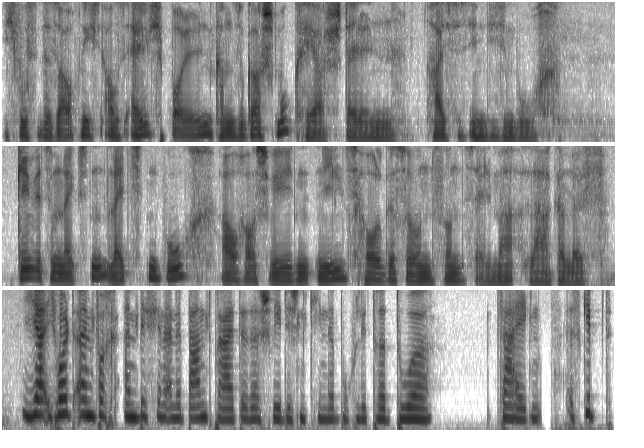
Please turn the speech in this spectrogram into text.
Ich wusste das auch nicht. Aus Elchbollen kann man sogar Schmuck herstellen, heißt es in diesem Buch. Gehen wir zum nächsten, letzten Buch, auch aus Schweden, Nils Holgersson von Selma Lagerlöf. Ja, ich wollte einfach ein bisschen eine Bandbreite der schwedischen Kinderbuchliteratur zeigen. Es gibt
